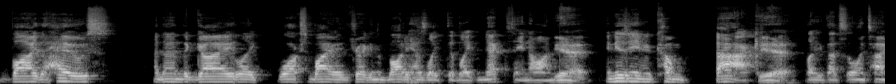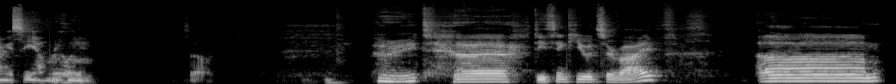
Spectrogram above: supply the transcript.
by the house and then the guy like walks by dragging the body has like the like neck thing on yeah, and he doesn't even come back yeah, like that's the only time you see him really Mhm. so All right. Uh, do you think you would survive? um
